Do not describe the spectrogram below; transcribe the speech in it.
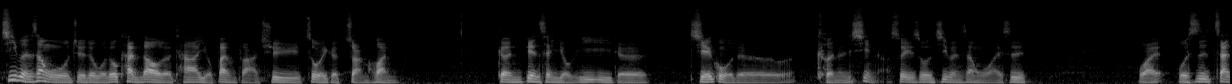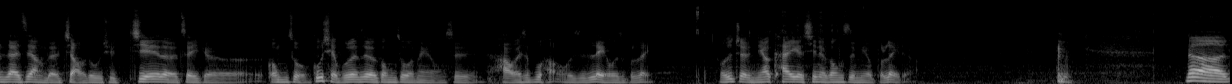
基本上我觉得我都看到了他有办法去做一个转换，跟变成有意义的结果的可能性啊，所以说基本上我还是。我还我是站在这样的角度去接了这个工作，姑且不论这个工作内容是好还是不好，或是累或是不累，我是觉得你要开一个新的公司没有不累的。那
